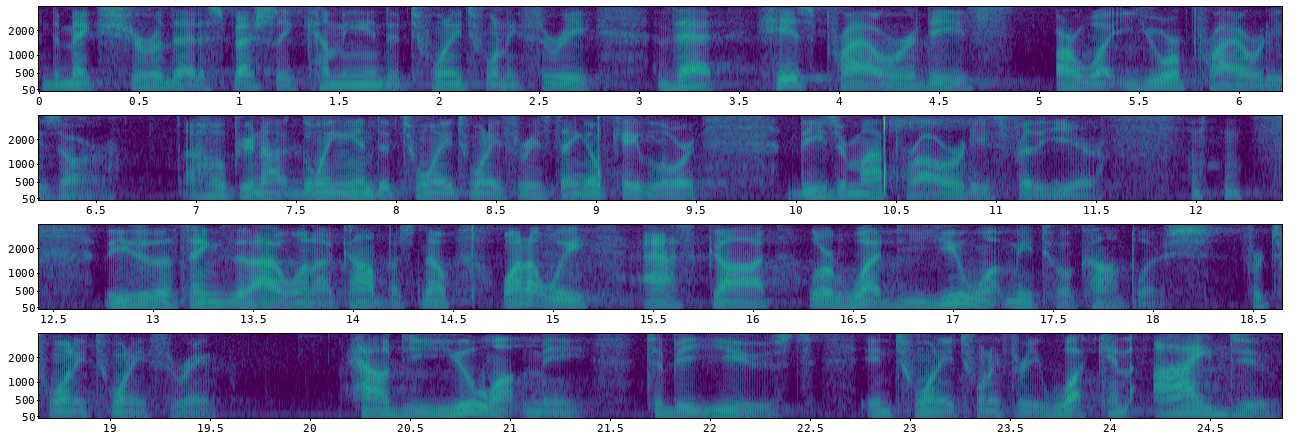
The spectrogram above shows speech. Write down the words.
and to make sure that, especially coming into 2023, that His priorities are what your priorities are. I hope you're not going into 2023 saying, okay, Lord, these are my priorities for the year. These are the things that I want to accomplish. No, why don't we ask God, Lord, what do you want me to accomplish for 2023? How do you want me to be used in 2023? What can I do?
